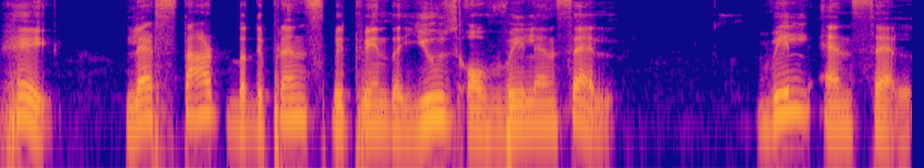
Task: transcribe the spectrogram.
Hey, let's start the difference between the use of will and shall. Will and shall.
